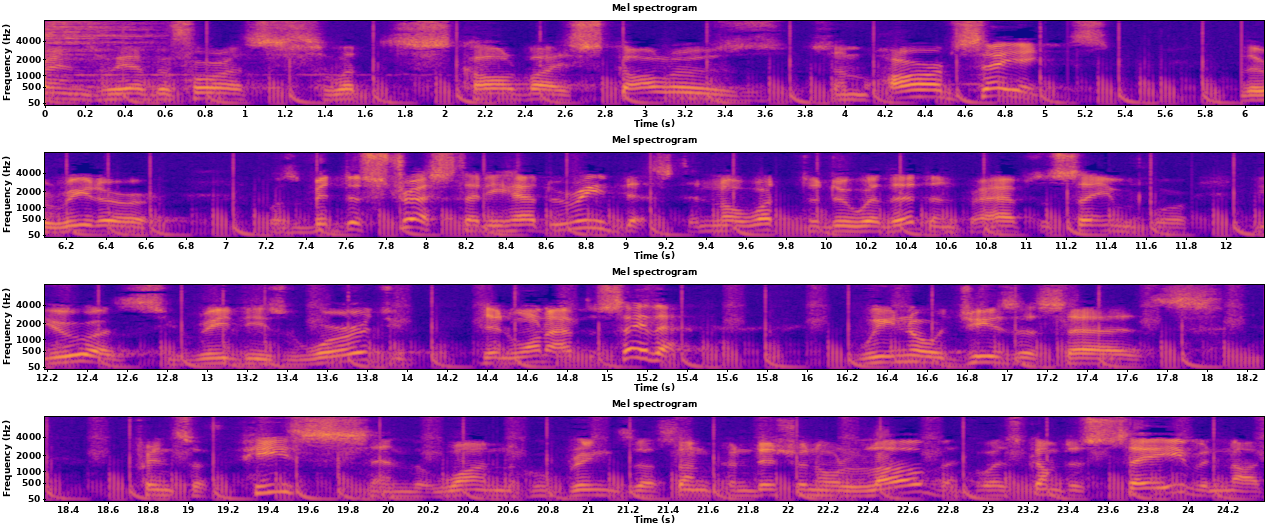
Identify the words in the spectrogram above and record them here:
friends, we have before us what's called by scholars some hard sayings. The reader was a bit distressed that he had to read this, didn't know what to do with it, and perhaps the same for you as you read these words. You didn't want to have to say that. We know Jesus as Prince of Peace and the one who brings us unconditional love and who has come to save and not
